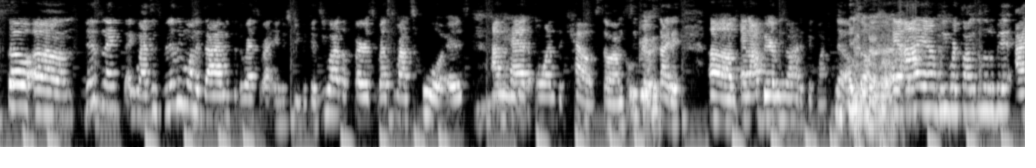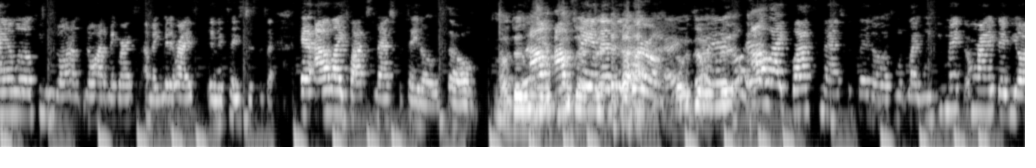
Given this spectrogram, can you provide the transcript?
so, um, this next segment, I just really want to dive into the restaurant industry because you are the first restaurant restaurateurs I've had on the couch. So I'm super Okay. excited. Um, and I barely know how to cook myself. So, and I am, we were talking a little bit. I am one of those people who don't know how to make rice. I make minute rice and it tastes just the same. And I like boxed mashed potatoes. So No judgment. I'm- no I'm saying judgment. that to the world, okay? no Go ahead, go ahead. I like boxed mashed potatoes. Look Like when you make them right, they be all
